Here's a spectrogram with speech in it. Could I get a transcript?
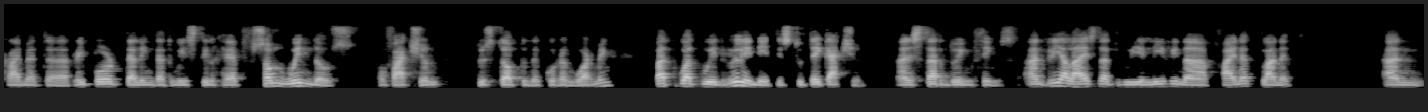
climate uh, report telling that we still have some windows of action to stop the current warming. But what we really need is to take action and start doing things and realize that we live in a finite planet and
